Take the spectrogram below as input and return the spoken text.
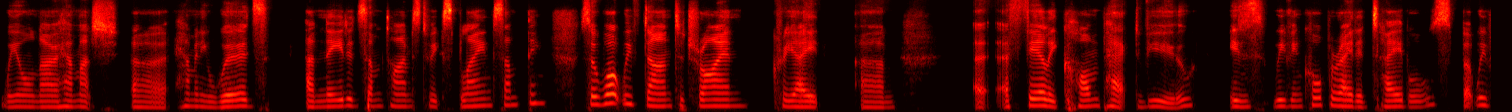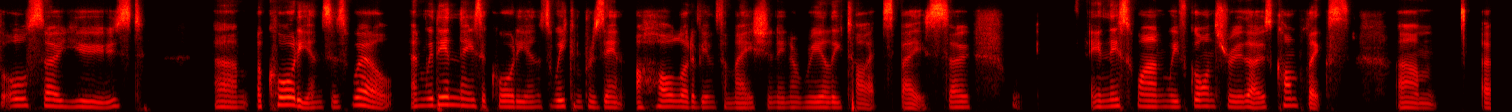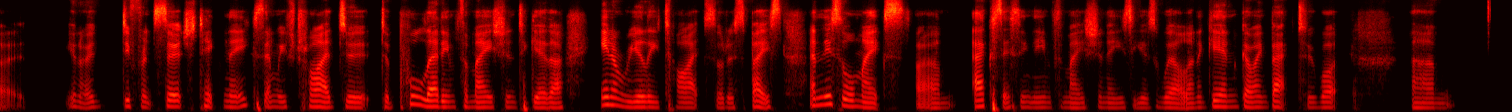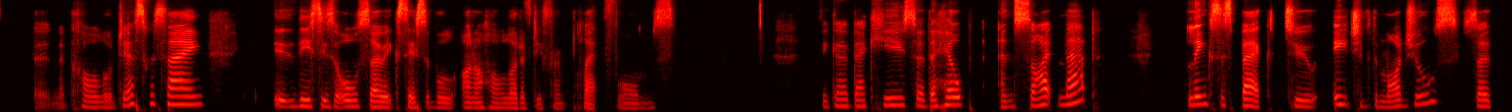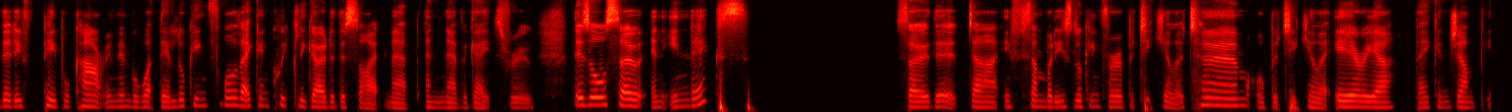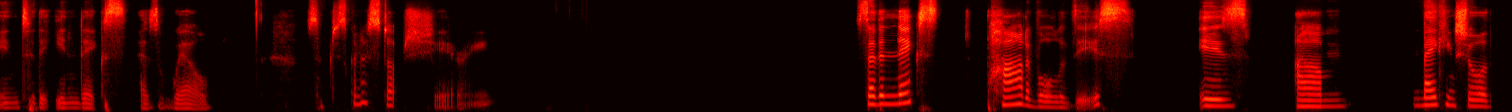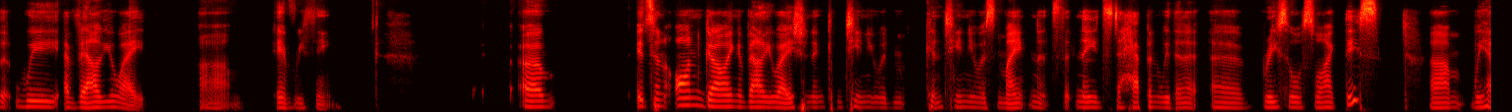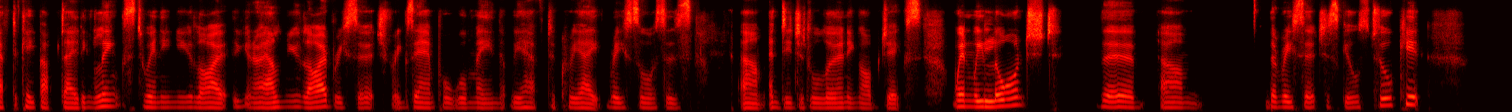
We all know how much, uh, how many words are needed sometimes to explain something. So what we've done to try and create um, a, a fairly compact view is we've incorporated tables, but we've also used um, accordions as well. And within these accordions, we can present a whole lot of information in a really tight space. So in this one, we've gone through those complex, um, uh, you know, different search techniques, and we've tried to, to pull that information together in a really tight sort of space. And this all makes um, accessing the information easy as well. And again, going back to what um, uh, Nicole or Jess was saying, this is also accessible on a whole lot of different platforms. If we go back here, so the help and sitemap links us back to each of the modules so that if people can't remember what they're looking for, they can quickly go to the site map and navigate through. There's also an index so that uh, if somebody's looking for a particular term or particular area, they can jump into the index as well. So I'm just going to stop sharing. So the next part of all of this is um, making sure that we evaluate um, everything. Um, it's an ongoing evaluation and continued, continuous maintenance that needs to happen with a, a resource like this. Um, we have to keep updating links to any new, li you know, our new library search, for example, will mean that we have to create resources um, and digital learning objects. When we launched the um, the researcher skills toolkit,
